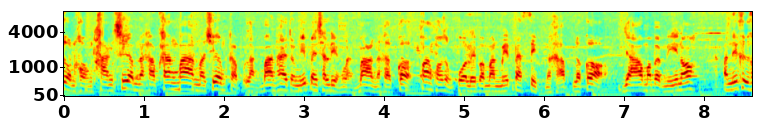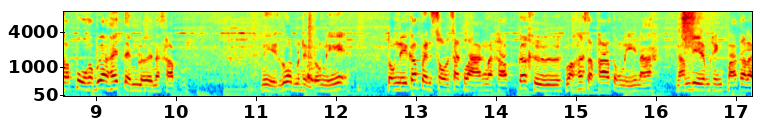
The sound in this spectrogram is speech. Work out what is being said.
ส่วนของทางเชื่อมนะครับข้างบ้านมาเชื่อมกับหลังบ้านให้ตรงนี้เป็นเฉลียงหลังบ้านนะครับก็กว้างพอสมควรเลยประมาณเมตรแปดสิบนะครับแล้วก็ยาวมาแบบนี้เนาะอันนี้คือเขาปูกระเบื้องให้เต็มเลยนะครับนี่ลวดมาถึงตรงนี้ ตรงนี้ก็เป็นโซนซักล้างนะครับ ก็คือวางเครื่องซักผ้าตรงนี้นะ น้ำดีน้ำทิ้งปลั๊กอะไร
